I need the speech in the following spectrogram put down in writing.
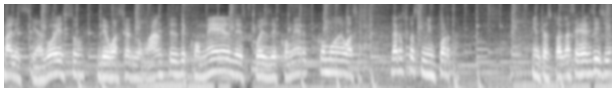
vale, si hago esto, debo hacerlo antes de comer, después de comer, ¿cómo debo hacerlo? La respuesta no importa. Mientras tú hagas ejercicio,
